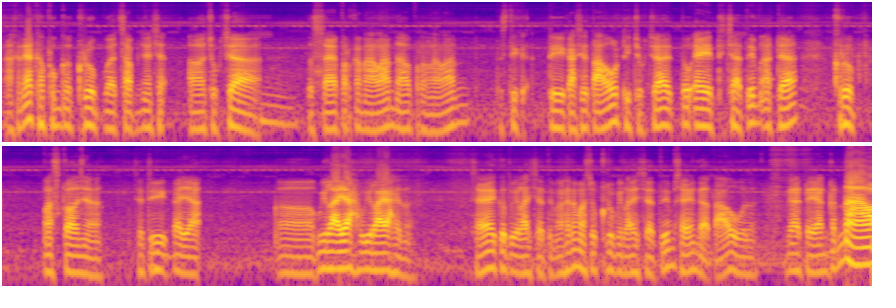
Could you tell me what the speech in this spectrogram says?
Akhirnya gabung ke grup WhatsAppnya eh, Jogja. Hmm. terus saya perkenalan nah, perkenalan terus di- dikasih tahu di Jogja itu eh di Jatim ada grup maskolnya. Jadi kayak eh, wilayah-wilayah itu. Saya ikut wilayah Jatim. Akhirnya masuk grup wilayah Jatim saya nggak tahu. Nggak ada yang kenal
